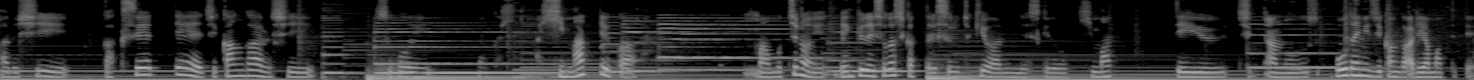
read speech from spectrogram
あるし学生って時間があるしすごいなんか暇っていうかまあもちろん勉強で忙しかったりする時はあるんですけど暇っていうあの膨大に時間が有り余ってて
